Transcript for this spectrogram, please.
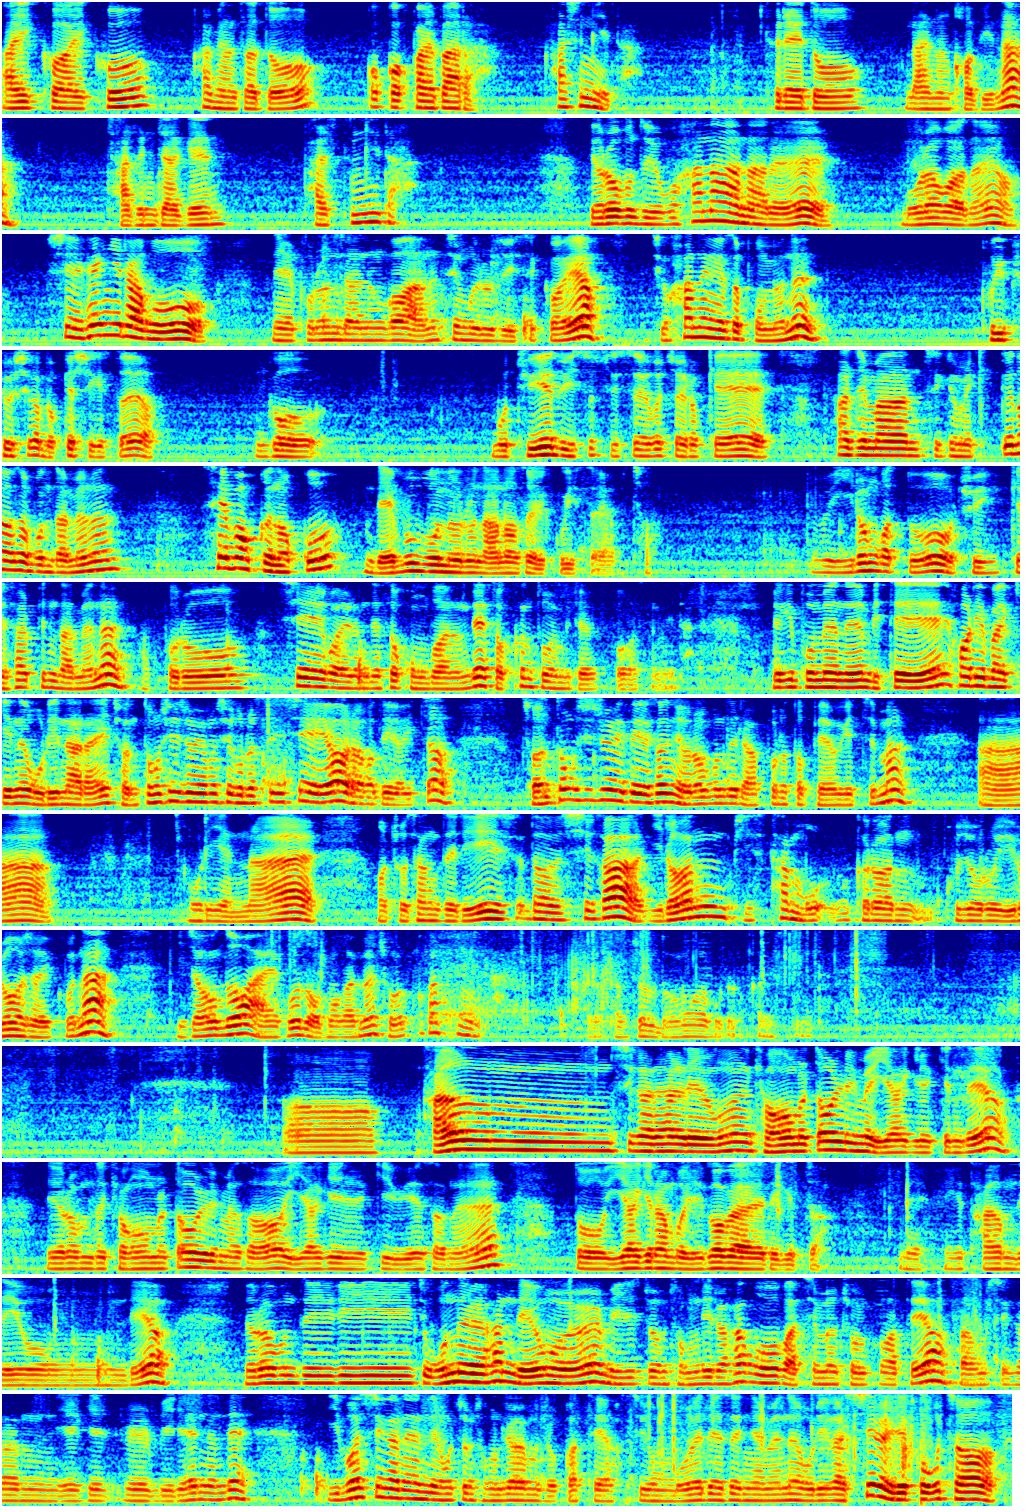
아이쿠 아이쿠 하면서도 꼭꼭 밟아라 하십니다. 그래도 나는 겁이 나 자근자근 밟습니다. 여러분도 이거 하나하나를 뭐라고 하나요? 시행이라고 네, 부른다는 거 아는 친구들도 있을 거예요. 지금 한행에서 보면은 V 표시가 몇 개씩 있어요. 이거 뭐 뒤에도 있을 수 있어요. 그렇죠? 이렇게. 하지만 지금 이렇게 끊어서 본다면은 세 번 끊었고 네 부분으로 나눠서 읽고 있어요. 그렇죠? 이런 것도 주의 깊게 살핀다면은 앞으로 시에 관련돼서 공부하는데 더 큰 도움이 될 것 같습니다. 여기 보면은 밑에 허리 밟기는 우리나라의 전통 시조 형식으로 쓴 시예요 라고 되어 있죠. 전통 시조에 대해서는 여러분들이 앞으로 더 배우겠지만 아 우리 옛날 어, 조상들이 쓰던 시가 이런 비슷한 모, 그런 구조로 이루어져 있구나 이 정도 알고 넘어가면 좋을 것 같습니다. 다음 쪽으로 넘어가 보도록 하겠습니다. 어, 다음 시간에 할 내용은 경험을 떠올리며 이야기 읽기인데요. 여러분들 경험을 떠올리면서 이야기 읽기 위해서는 또 이야기를 한번 읽어봐야 되겠죠. 네, 이게 다음 내용인데요. 여러분들이 오늘 한 내용을 미리 좀 정리를 하고 마치면 좋을 것 같아요. 다음 시간 얘기를 미리 했는데 이번 시간에 한 내용을 좀 정리를 하면 좋을 것 같아요. 지금 뭐에 대해서 했냐면은 우리가 시를 읽고 그쵸?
